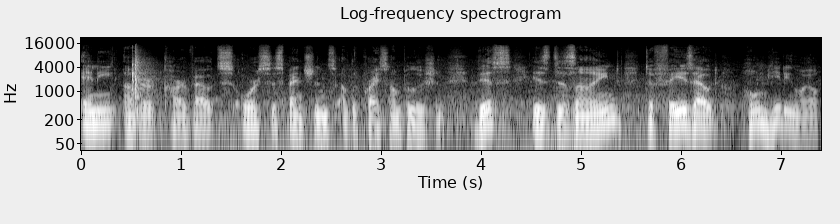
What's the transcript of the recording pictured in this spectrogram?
any other carve outs or suspensions of the price on pollution. This is designed to phase out home heating oil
